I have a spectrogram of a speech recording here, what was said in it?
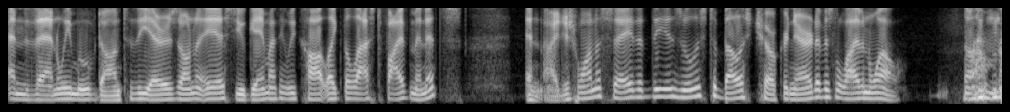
and then we moved on to the Arizona ASU game. I think we caught like the last five minutes. And I just want to say that the Azuolas Tubelis choker narrative is alive and well. Um,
